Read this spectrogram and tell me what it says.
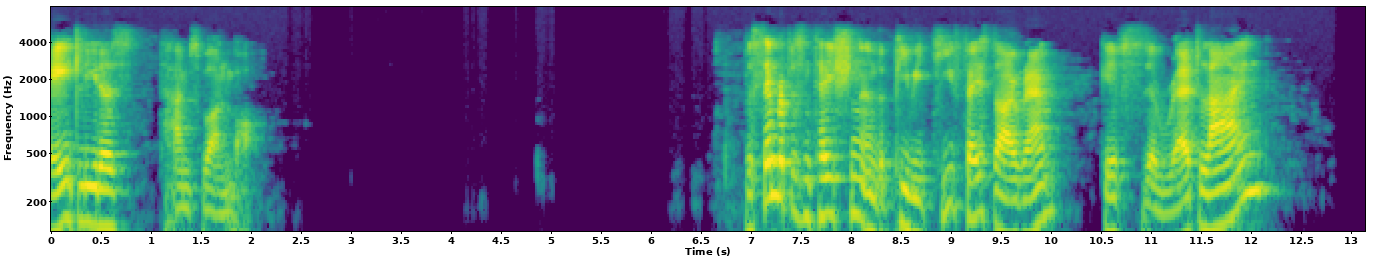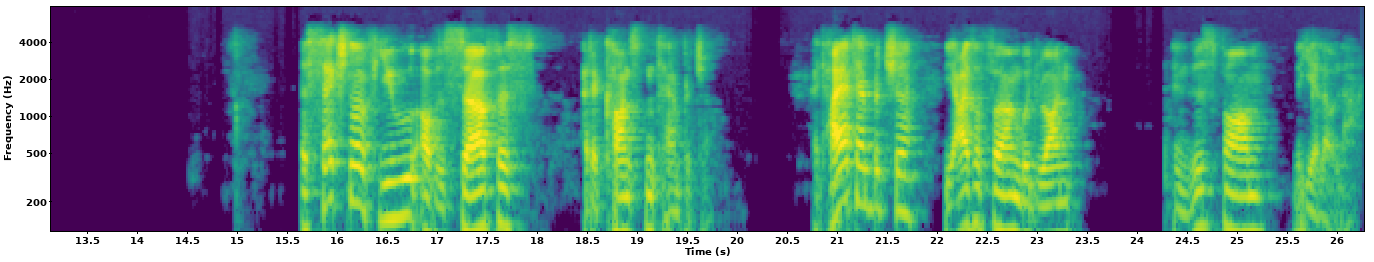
8 liters times 1 bar. The same representation in the PVT phase diagram gives the red line a sectional view of the surface at a constant temperature. At higher temperature, the isotherm would run in this form, the yellow line.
